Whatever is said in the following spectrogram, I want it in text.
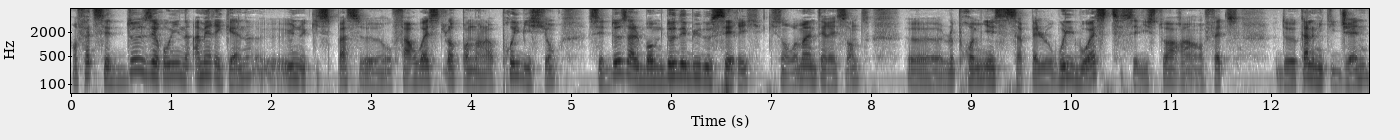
En fait, c'est deux héroïnes américaines, une qui se passe au Far West, l'autre pendant la Prohibition. C'est deux albums, deux débuts de série qui sont vraiment intéressantes. le premier s'appelle Wild West, c'est l'histoire en fait de Calamity Jane,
